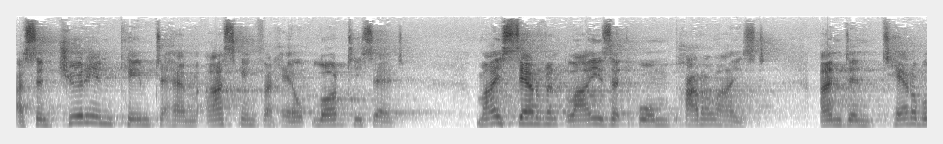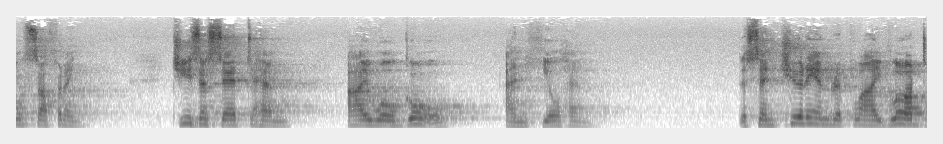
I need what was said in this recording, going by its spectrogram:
a centurion came to him asking for help. Lord, he said, My servant lies at home paralyzed and in terrible suffering. Jesus said to him, I will go and heal him. The centurion replied, Lord,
